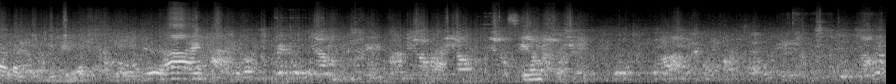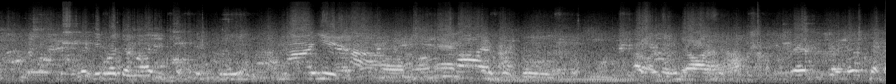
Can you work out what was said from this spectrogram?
มากันกี่ชิ้นครับใช่ค่ะแล้วคิดว่าจะมาอีกมาอีกค่ะใช่ค่ะอร่อยสุดยอดครับและแล้วจะข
